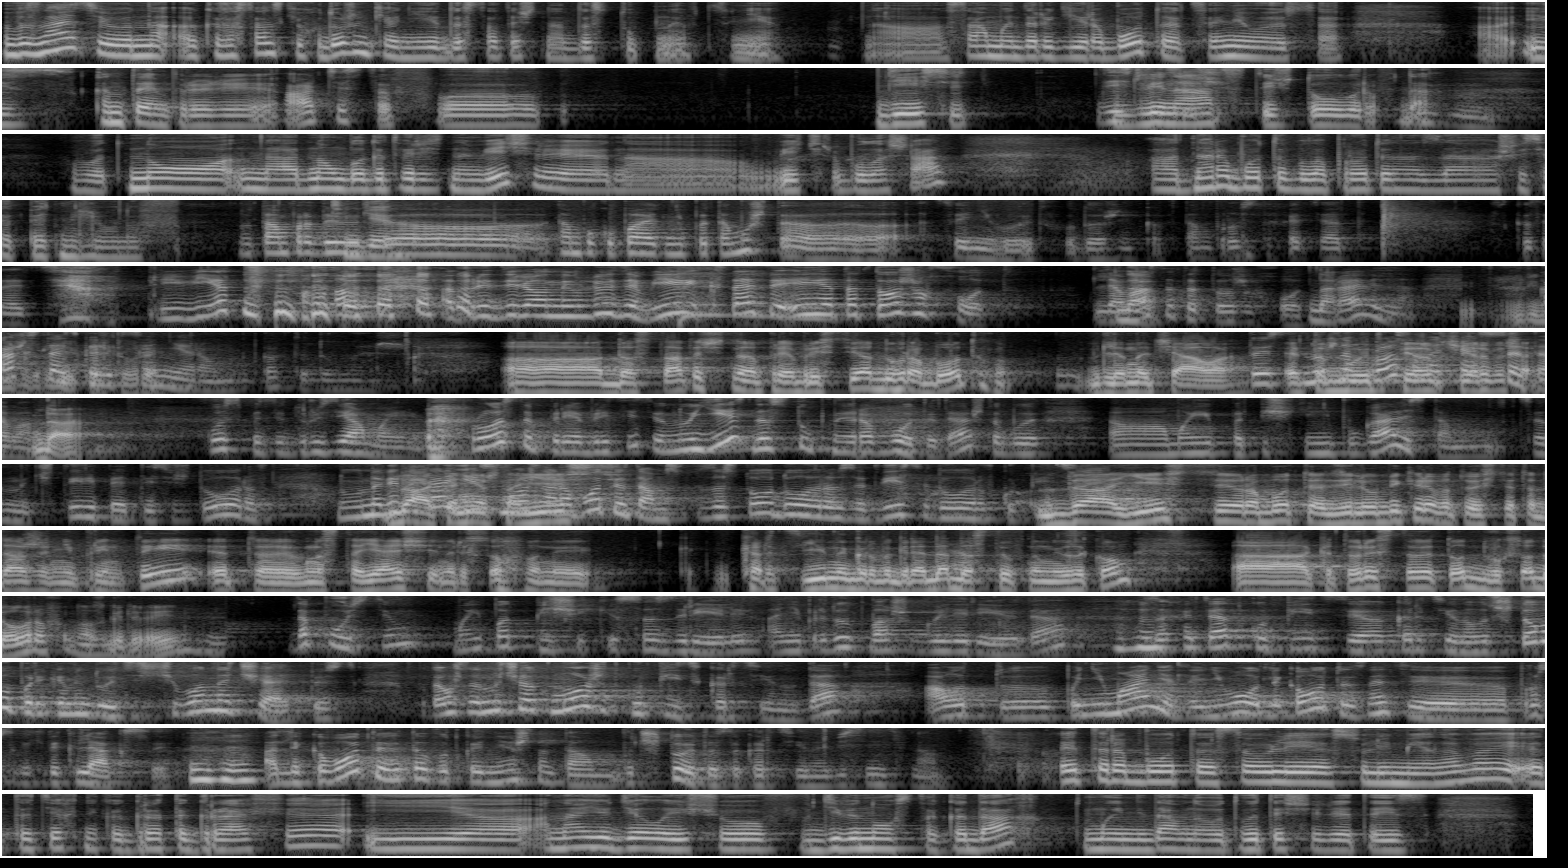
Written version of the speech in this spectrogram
Вы знаете, казахстанские художники, они достаточно доступны в цене. А, самые дорогие работы оцениваются а, из contemporary артистов 10-12 тысяч долларов. Да. Угу. Вот. Но на одном благотворительном вечере, на вечере Булаша, одна работа была продана за 65 миллионов. Ну там продают, э, там покупают не потому, что оценивают художников, там просто хотят сказать привет определенным людям. И, кстати, и это тоже ход. Для да. вас это тоже ход, да. правильно? Видишь, как стать коллекционером? Как ты думаешь? А, достаточно приобрести одну работу для начала. То есть это нужно будет просто пер- начать первый с этого? Да. Господи, друзья мои, просто приобретите. Но есть доступные работы, да, чтобы э, мои подписчики не пугались, там цены 4-5 тысяч долларов. Ну, наверняка да, конечно, есть, можно есть... работы там за 100 долларов, за 200 долларов купить. Да, есть работы отделя Бекерева, то есть это даже не принты, это настоящие нарисованные картины, грубо говоря, да, доступным языком, э, которые стоят от 200 долларов у нас в галерее. Допустим, мои подписчики созрели, они придут в вашу галерею, да, угу. захотят купить э, картину. Вот что вы порекомендуете, с чего начать? То есть, потому что ну, человек может купить картину, да, а вот э, понимание для него, для кого-то, знаете, просто какие-то кляксы, угу. а для кого-то это вот, конечно, там, вот что это за картина, объясните нам. Это работа Сауле Сулейменовой, это техника гратография, и э, она ее делала еще в 90-х годах. Мы недавно вот вытащили это из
